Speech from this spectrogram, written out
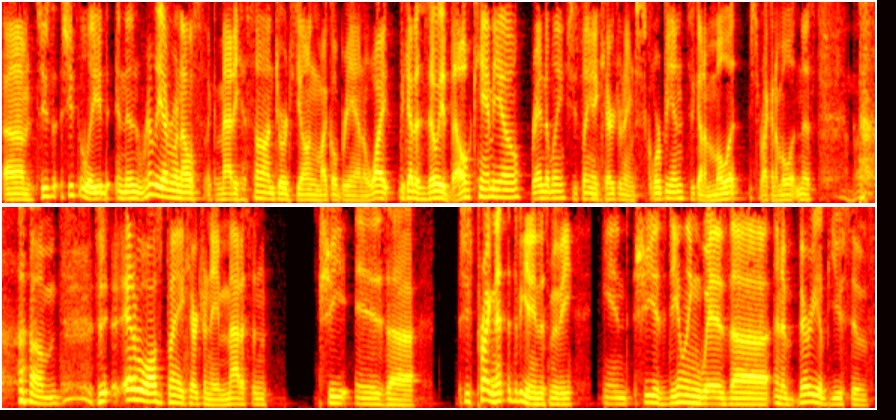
Um, she's the, she's the lead, and then really everyone else like Maddie Hasson, George Young, Michael Brianna White. We got a Zoe Bell cameo randomly. She's playing a character named Scorpion. She's got a mullet. She's rocking a mullet in this. um, so Annabelle Wallis is playing a character named Madison. She is uh, she's pregnant at the beginning of this movie, and she is dealing with uh, an, a very abusive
